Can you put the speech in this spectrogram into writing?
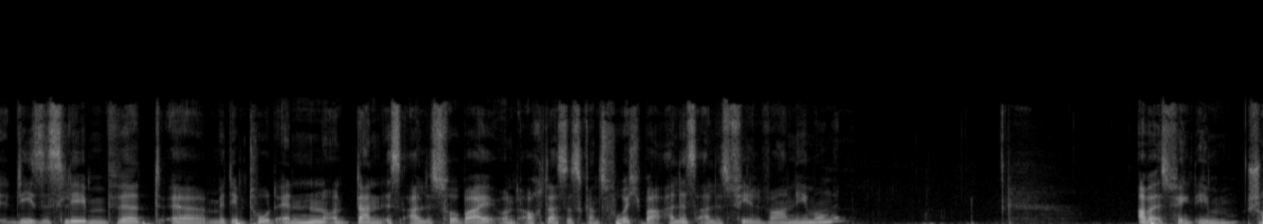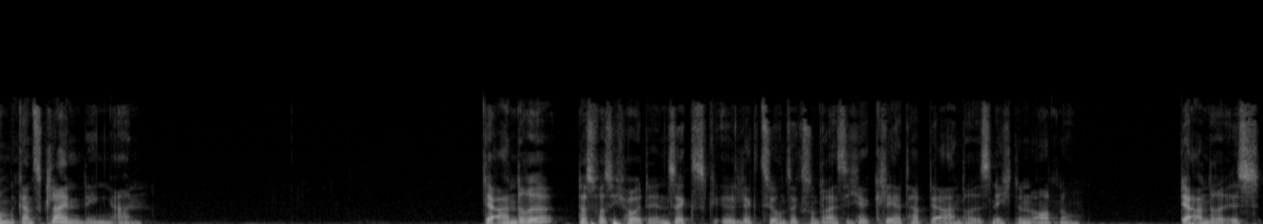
dieses Leben wird äh, mit dem Tod enden und dann ist alles vorbei und auch das ist ganz furchtbar, alles, alles Fehlwahrnehmungen. Aber es fängt eben schon mit ganz kleinen Dingen an. Der andere, das, was ich heute in sechs, äh, Lektion 36 erklärt habe, der andere ist nicht in Ordnung. Der andere ist,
